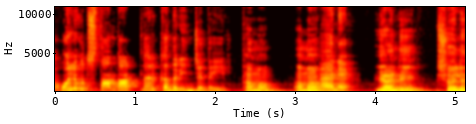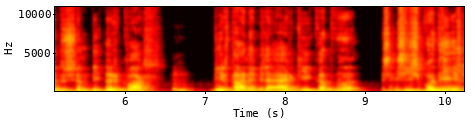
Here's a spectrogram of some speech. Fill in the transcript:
Hollywood standartları kadar ince değil. tamam ama Yani yani şöyle düşün bir ırk var. Bir tane bile erkeği kadını şi- şişko değil.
